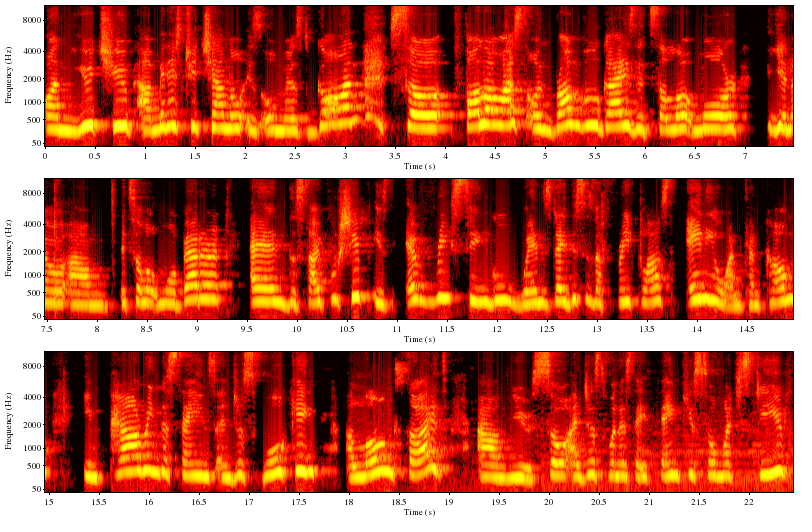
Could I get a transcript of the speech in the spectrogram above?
on YouTube. Our ministry channel is almost gone. So follow us on Rumble, guys. It's a lot more, you know, um, it's a lot more better. And discipleship is every single Wednesday. This is a free class. Anyone can come, empowering the saints and just walking alongside um, you. So I just want to say thank you so much, Steve.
